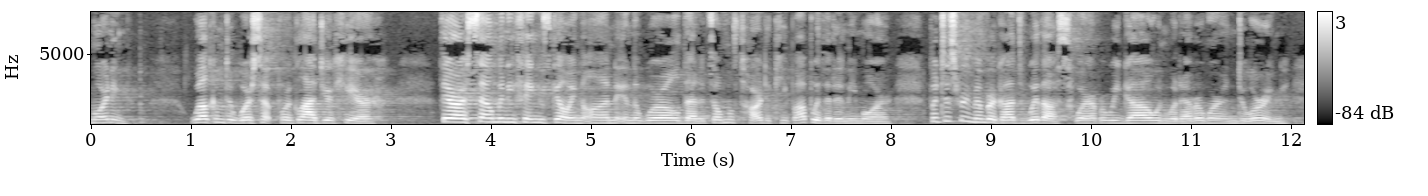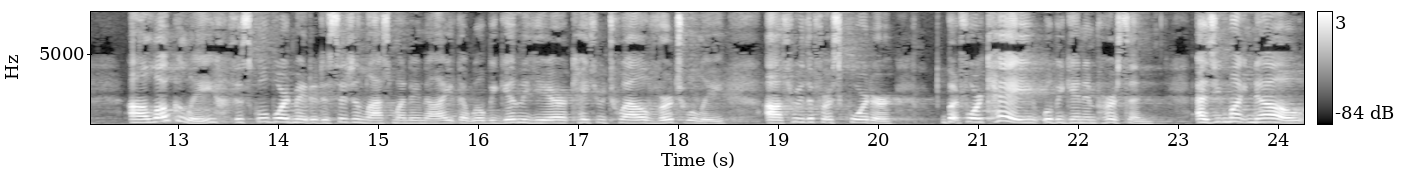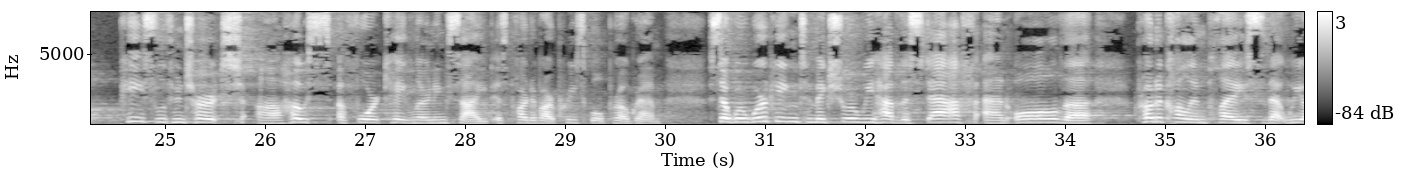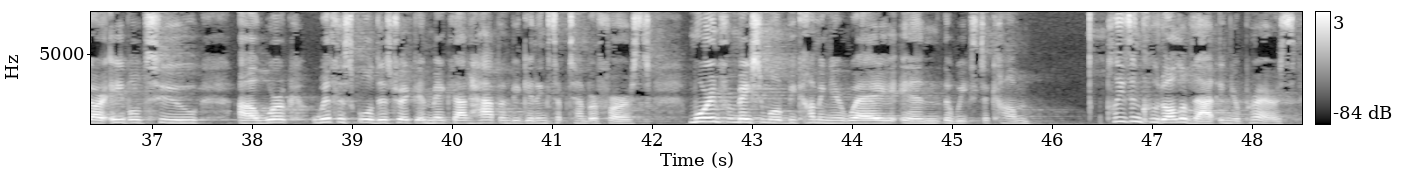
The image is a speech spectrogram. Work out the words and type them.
Morning. Welcome to worship. We're glad you're here. There are so many things going on in the world that it's almost hard to keep up with it anymore. But just remember God's with us wherever we go and whatever we're enduring. Uh, locally, the school board made a decision last Monday night that we'll begin the year K through 12 virtually uh, through the first quarter, but 4K will begin in person. As you might know, Peace Lutheran Church uh, hosts a 4K learning site as part of our preschool program. So we're working to make sure we have the staff and all the protocol in place that we are able to uh, work with the school district and make that happen beginning September 1st. More information will be coming your way in the weeks to come. Please include all of that in your prayers.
